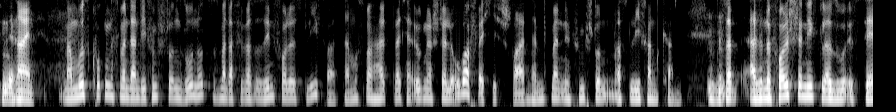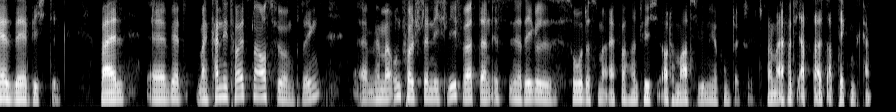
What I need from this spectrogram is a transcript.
Ja. Nein, man muss gucken, dass man dann die fünf Stunden so nutzt, dass man dafür was Sinnvolles liefert. Da muss man halt vielleicht an irgendeiner Stelle oberflächlich schreiben, damit man in fünf Stunden was liefern kann. Mhm. Deshalb, also eine vollständige Klausur ist sehr, sehr wichtig, weil äh, man kann die tollsten Ausführungen bringen. Äh, wenn man unvollständig liefert, dann ist in der Regel so, dass man einfach natürlich automatisch weniger Punkte kriegt, weil man einfach nicht ab, alles abdecken kann.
